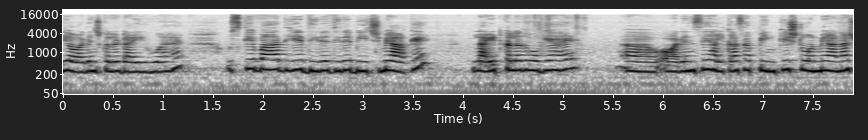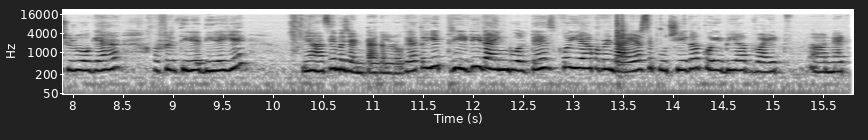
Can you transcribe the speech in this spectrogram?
ये ऑरेंज कलर डाई हुआ है। उसके बाद ये धीरे धीरे बीच में आके लाइट कलर हो गया है। ऑरेंज से हल्का सा पिंकिश टोन में आना शुरू हो गया है और फिर धीरे धीरे ये यहाँ से मजेंटा कलर हो गया तो ये थ्री डी डाइंग बोलते हैं इसको। ये आप अपने डायर से पूछिएगा, कोई भी आप वाइट नेट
